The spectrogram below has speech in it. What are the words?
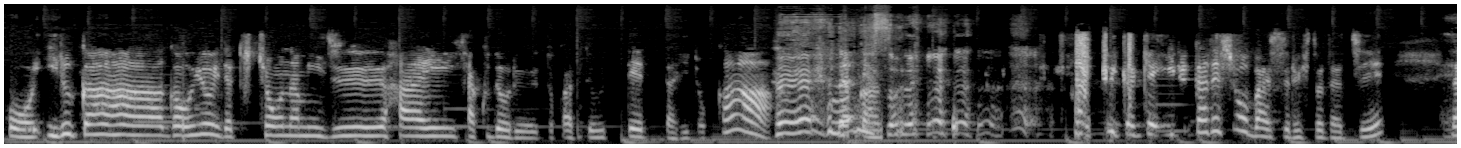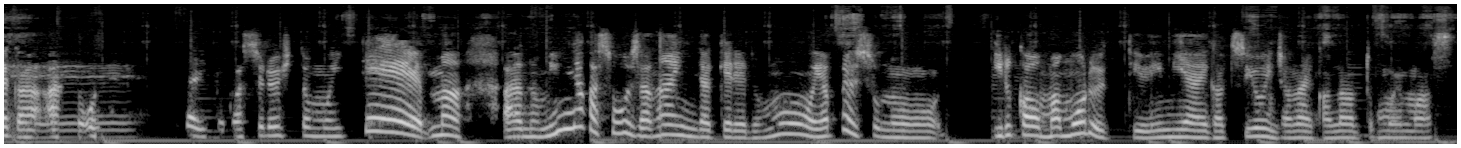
こう、イルカが泳いだ貴重な水杯100ドルとかって売ってたりとか、なんか何それ？イルカ系イルカで商売する人たち。だからあのへたりとかする人もいて、まあ、あの、みんながそうじゃないんだけれども、やっぱりその、イルカを守るっていう意味合いが強いんじゃないかなと思います。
